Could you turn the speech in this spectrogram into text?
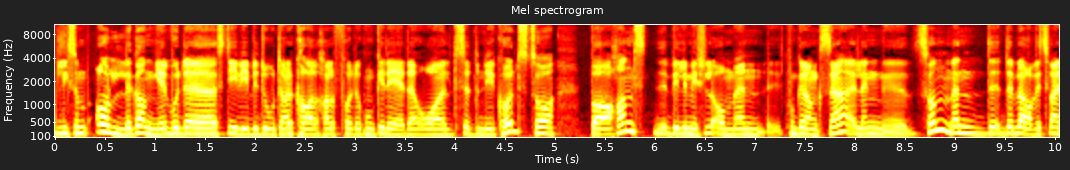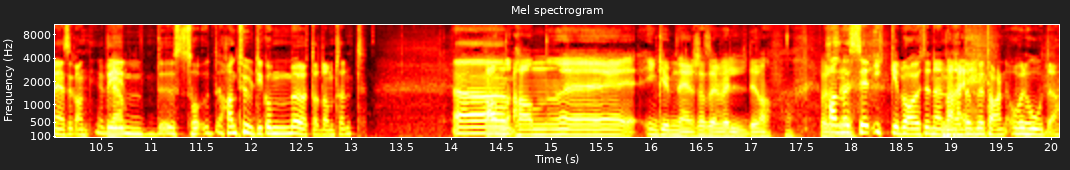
liksom alle ganger hvor det Steve Weeby dro til Arkadehall for å konkurrere og sette ny rekord, så ba han Billy Mitchell om en konkurranse, eller en eh, sånn, men det, det ble avvist hver eneste gang. De, Ja. så, han turte ikke å møte det omtrent. Eh, Han, han eh, inkriminerer seg selv veldig, da. Han si. ser ikke bra ut i denne dokumentaren overhodet.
